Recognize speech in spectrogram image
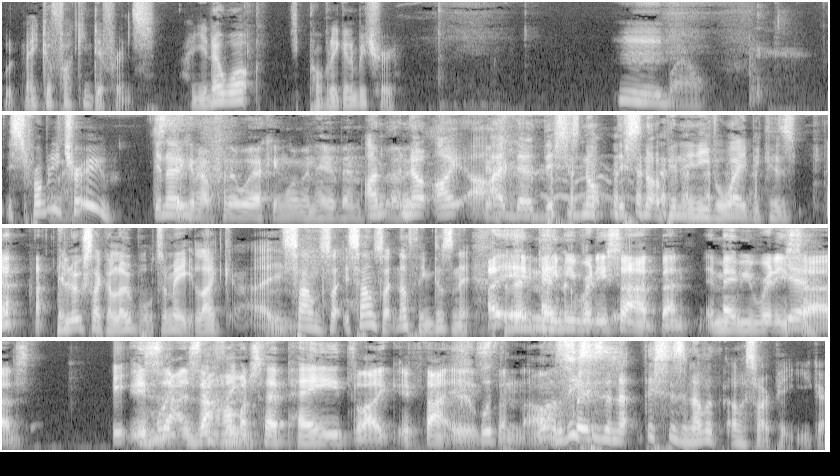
would make a fucking difference. And you know what? It's probably going to be true. Wow. It's probably true. You know, Sticking up for the working woman here, Ben. I'm no, I, I no, this is not this is not opinion either way because it looks like a lowball to me. Like uh, it sounds like it sounds like nothing, doesn't it? But then it made again, me really sad, Ben. It made me really Yeah. sad. It- it Is might that be is that how much they're paid? Like, if that is, then oh, Well, so- this is an this is another. Oh, sorry, Pete, you go.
